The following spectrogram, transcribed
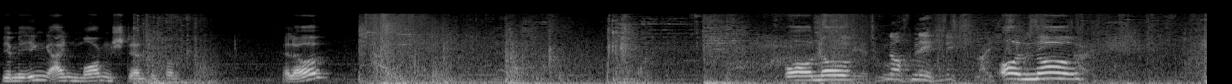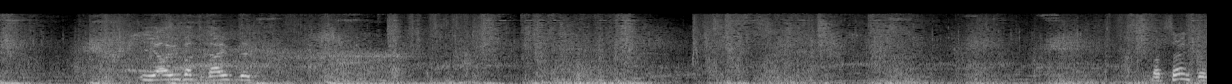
Wir haben irgendeinen Morgenstern bekommen. Hello? Oh no. Noch nicht. Oh no. Ja, übertreibt es. Mag sein, dass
